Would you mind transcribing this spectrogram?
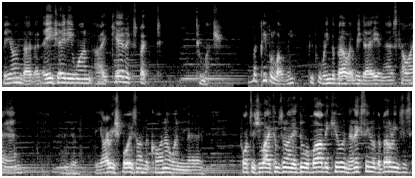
beyond that. At age 81, I can't expect too much. But people love me. People ring the bell every day and ask how I am. And uh, the Irish boys on the corner, when uh, Fourth of July comes around, they do a barbecue, and the next thing you know, the bell rings. Says,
